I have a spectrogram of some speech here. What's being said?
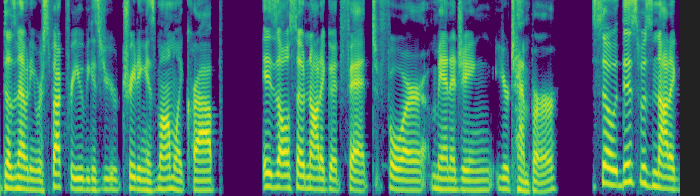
doesn't have any respect for you because you're treating his mom like crap is also not a good fit for managing your temper. So, this was not a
